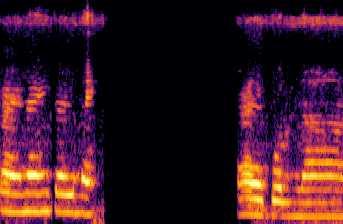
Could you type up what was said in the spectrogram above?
काय नाही काय नाही. काय बोलणार?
